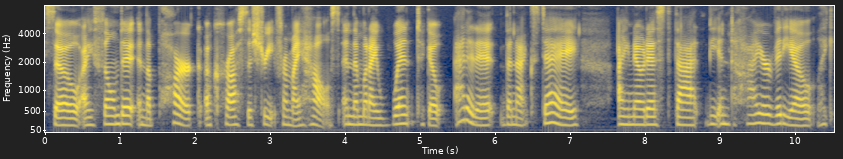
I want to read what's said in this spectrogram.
So I filmed it in the park across the street from my house. And then when I went to go edit it the next day, I noticed that the entire video, like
